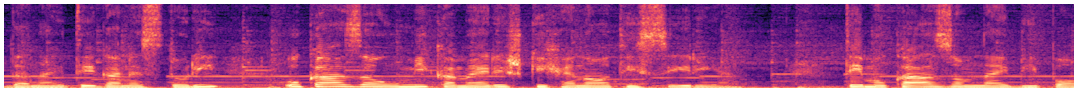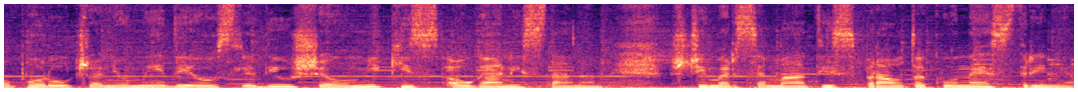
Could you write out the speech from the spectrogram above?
da naj tega ne stori, ukazal umik ameriških enot iz Sirije. Tem ukazom naj bi po poročanju medijev sledil še umik iz Afganistana, s čimer se Matis prav tako ne strinja,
